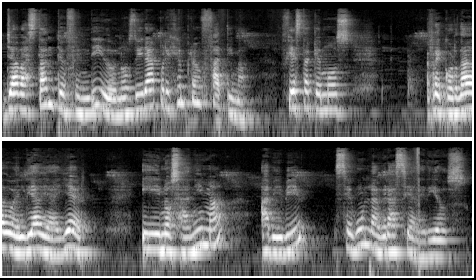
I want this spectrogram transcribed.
ya bastante ofendido. Nos dirá, por ejemplo, en Fátima, fiesta que hemos recordado el día de ayer, y nos anima a vivir según la gracia de Dios.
